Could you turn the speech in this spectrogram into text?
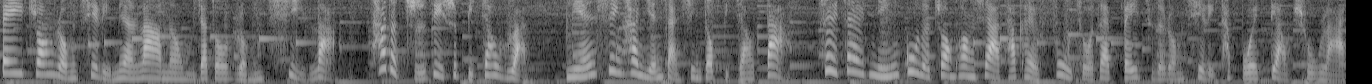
杯装容器里面的蜡呢，我们叫做容器蜡，它的质地是比较软，粘性和延展性都比较大，所以在凝固的状况下，它可以附着在杯子的容器里，它不会掉出来。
